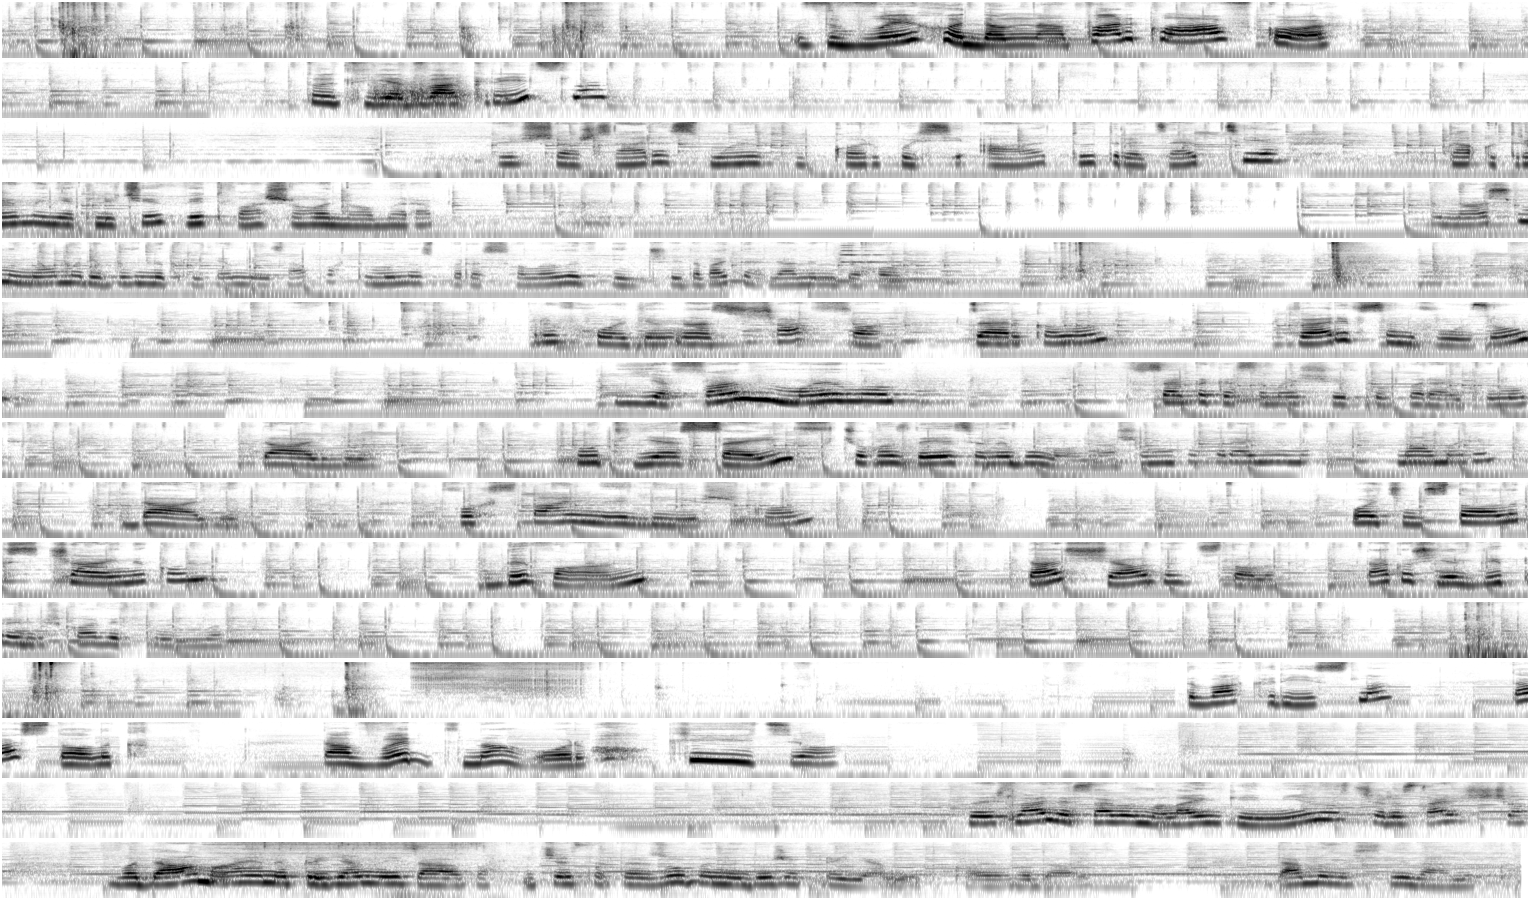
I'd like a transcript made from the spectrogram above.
з виходом на парковку. Тут є два крісла. Ну що ж, зараз ми в корпусі А. Тут рецепція та отримання ключів від вашого номера. У нашому номері був неприємний запах, тому нас переселили в інший. Давайте глянемо його. При вході у нас шафа, дзеркало, двері в санвузол. Є фен, мило. Все таке саме, що і в попередньому. Далі. Тут є сейф, чого, здається, не було в нашому попередньому номері. Далі двохспальне ліжко. Потім столик з чайником, диван та ще один столик. Також є дві приліжкові тумби. Два крісла та столик. Та вид на гору. О, Кіця! Знайшла для себе маленький мінус через те, що вода має неприємний запах і чистити зуби не дуже приємно такою водою. Йдемо на сніданок.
